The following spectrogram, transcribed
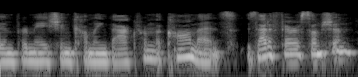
information coming back from the comments. Is that a fair assumption?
